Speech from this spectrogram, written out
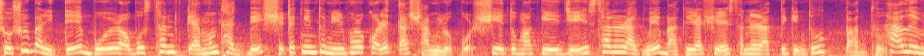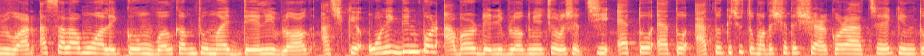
শ্বশুরবাড়িতে বউয়ের অবস্থান কেমন থাকবে সেটা কিন্তু নির্ভর করে তার স্বামীর ওপর। সে তোমাকে যে স্থানে রাখবে, বাকিরা সে স্থানে রাখতে কিন্তু বাধ্য। হ্যালো এভরিওয়ান আসসালামু আলাইকুম welcome to my daily blog আজকে অনেক দিন পর আবারও ডেলি ব্লগ নিয়ে চলে এসেছি। এত এত এত কিছু তোমাদের সাথে শেয়ার করা আছে, কিন্তু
